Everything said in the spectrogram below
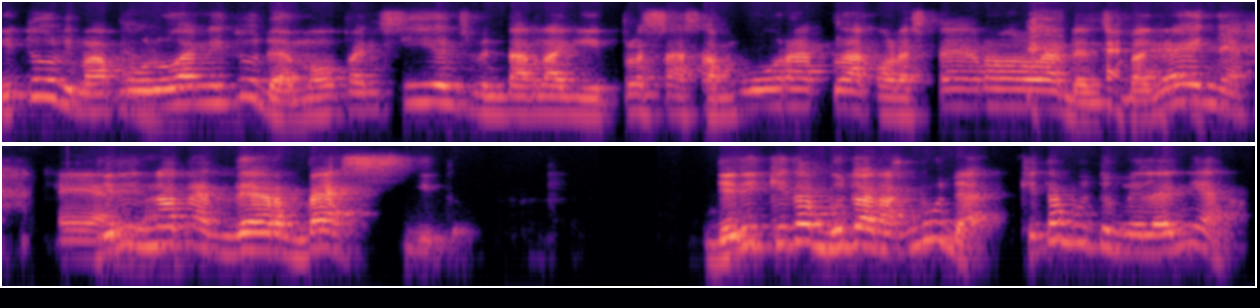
Itu 50-an itu udah mau pensiun sebentar lagi plus asam urat lah, kolesterol lah dan sebagainya. Iya, jadi not at their best gitu. Jadi kita butuh anak muda, kita butuh milenial.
